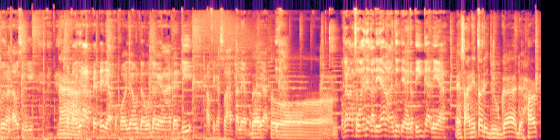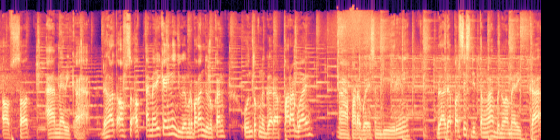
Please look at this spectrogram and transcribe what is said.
Gue nggak tahu sih. Nah, Pokoknya apartheid ya, pokoknya undang-undang yang ada di Afrika Selatan ya pokoknya. Ya, betul. Oke langsung aja kali ya lanjut yang ketiga nih ya. Eh, selain itu ada juga The Heart of South America. The Heart of South America ini juga merupakan julukan untuk negara Paraguay. Nah, Paraguay sendiri nih berada persis di tengah benua Amerika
